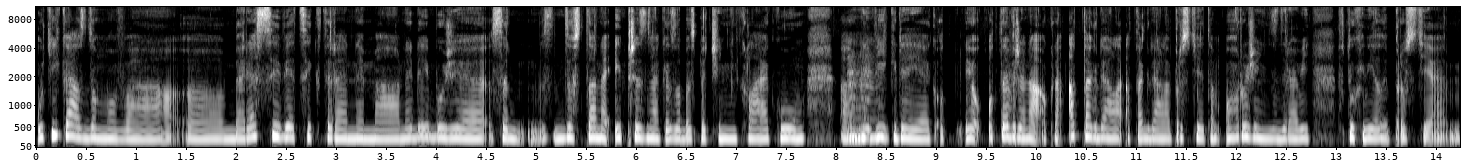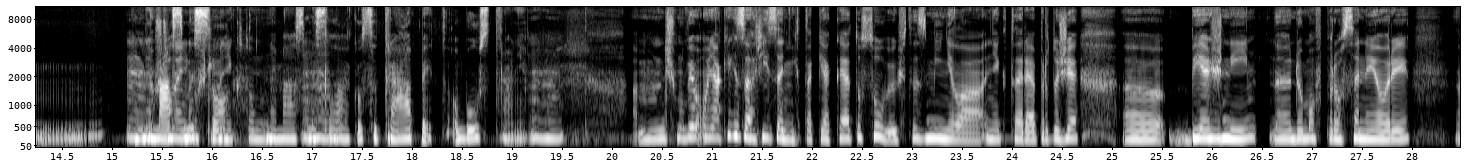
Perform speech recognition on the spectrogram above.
utíká z domova, eh, bere si věci, které nemá, nedej bože, se dostane i přes nějaké zabezpečení k lékům, mm-hmm. neví, kde je, je otevřená okna a tak dále a tak dále. Prostě je tam ohrožení zdraví. V tu chvíli prostě mm, mm, nemá smysl, nemá smysl mm-hmm. jako se trápit obou straně. Mm-hmm. Když mluvím o nějakých zařízeních, tak jaké to jsou? Vy už jste zmínila některé, protože eh, běžný eh, domov pro seniory eh,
